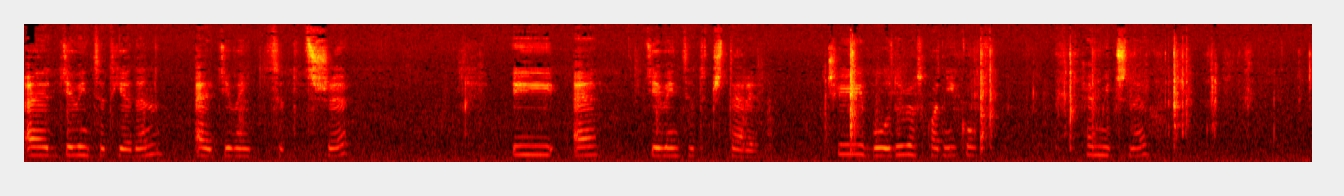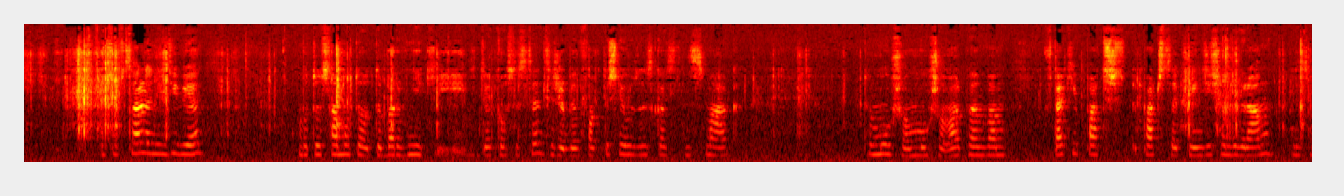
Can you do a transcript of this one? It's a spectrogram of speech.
E901, E903 i E904. Czyli było dużo składników chemicznych. Ja się wcale nie dziwię, bo to samo to, te barwniki i te konsystencje, żeby faktycznie uzyskać ten smak, to muszą, muszą, ale powiem wam, w takiej pacz, paczce 50 gram jest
